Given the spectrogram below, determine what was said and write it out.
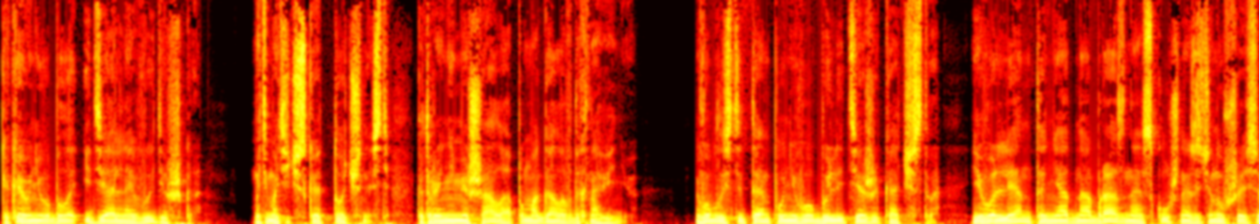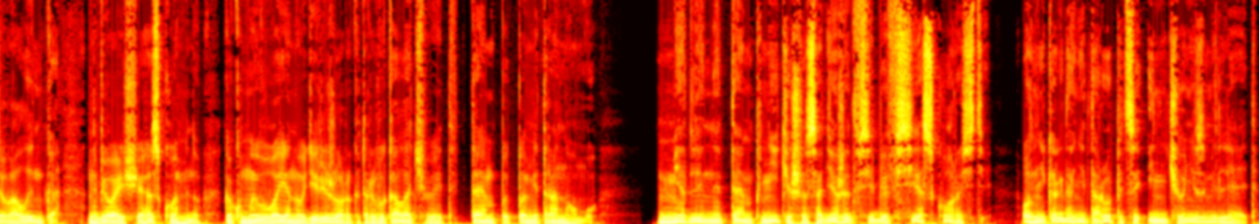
Какая у него была идеальная выдержка, математическая точность, которая не мешала, а помогала вдохновению. В области темпа у него были те же качества. Его лента – неоднообразная, скучная, затянувшаяся волынка, набивающая оскомину, как у моего военного дирижера, который выколачивает темпы по метроному. Медленный темп Никиша содержит в себе все скорости. Он никогда не торопится и ничего не замедляет.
